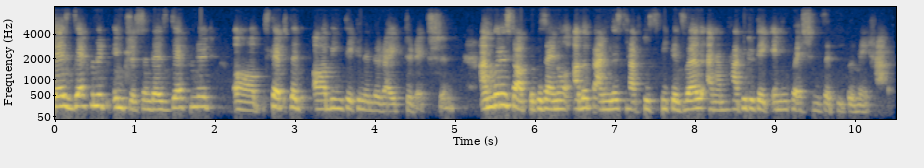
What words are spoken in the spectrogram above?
there's definite interest and there's definite uh, steps that are being taken in the right direction. I'm going to stop because I know other panelists have to speak as well, and I'm happy to take any questions that people may have.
